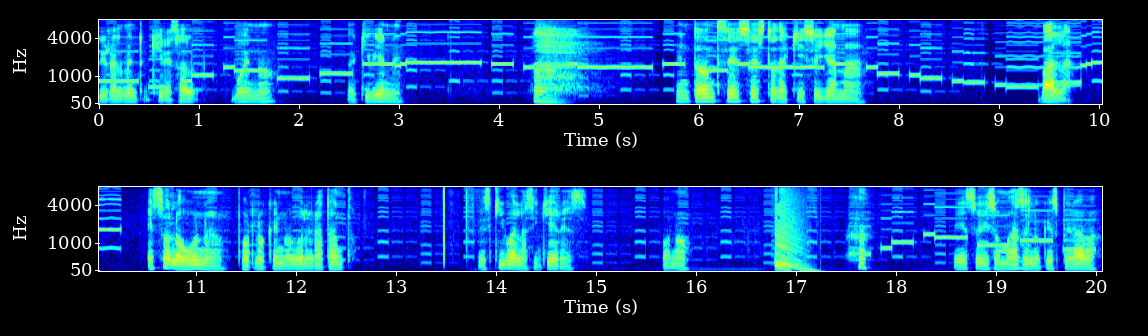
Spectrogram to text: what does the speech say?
si realmente quieres algo. Bueno, aquí viene. Ah, entonces esto de aquí se llama... Bala. Es solo una, por lo que no dolerá tanto. Esquívala si quieres. ¿O no? Eso hizo más de lo que esperaba.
